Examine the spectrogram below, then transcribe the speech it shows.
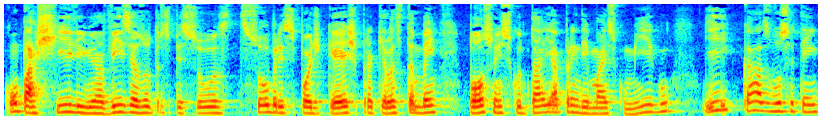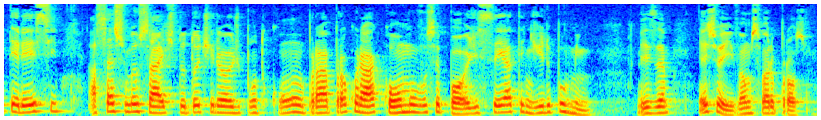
Compartilhe, avise as outras pessoas sobre esse podcast para que elas também possam escutar e aprender mais comigo. E caso você tenha interesse, acesse o meu site doutortireoide.com para procurar como você pode ser atendido por mim. Beleza? É isso aí, vamos para o próximo.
